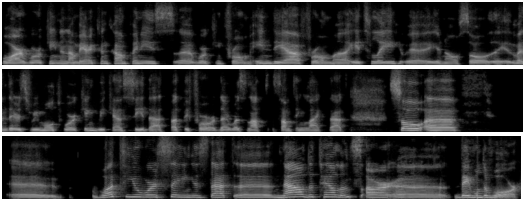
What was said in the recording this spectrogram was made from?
who are working in American companies, uh, working from India, from uh, Italy, uh, you know. So when there's remote working, we can see that. But before there was not something like that. So. What you were saying is that uh, now the talents are uh, they won the war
